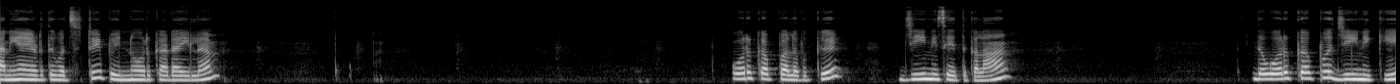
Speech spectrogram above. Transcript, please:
தனியாக எடுத்து வச்சுட்டு இப்போ இன்னொரு கடாயில் ஒரு கப் அளவுக்கு ஜீனி சேர்த்துக்கலாம். இந்த ஒரு கப்பு ஜீனிக்கு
